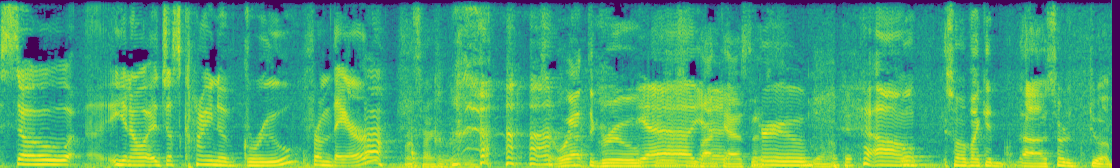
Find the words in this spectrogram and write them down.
so uh, you know it just kind of grew from there Oh, sorry. so we're at the GRUE. Yeah, yeah, podcast. GRUE. Yeah, okay. well, so if I could uh, sort of do a,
